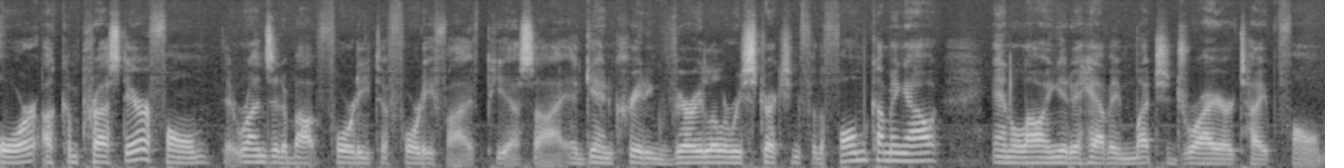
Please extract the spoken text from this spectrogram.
or a compressed air foam that runs at about 40 to 45 psi. Again, creating very little restriction for the foam coming out and allowing you to have a much drier type foam.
